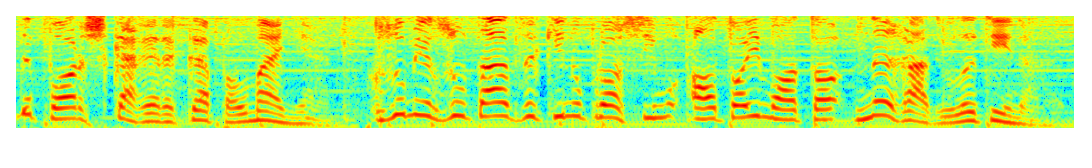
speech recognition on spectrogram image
da Porsche Carrera Cup Alemanha. Resume resultados aqui no próximo Auto e Moto na Rádio Latina.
